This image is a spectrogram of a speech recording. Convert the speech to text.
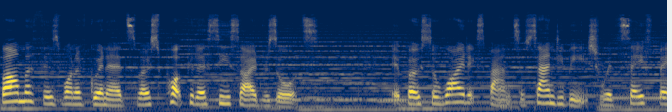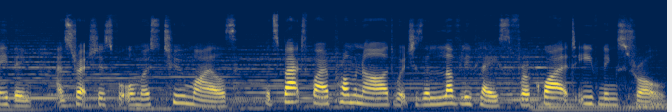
Barmouth is one of Gwynedd's most popular seaside resorts. It boasts a wide expanse of sandy beach with safe bathing and stretches for almost two miles. It's backed by a promenade which is a lovely place for a quiet evening stroll.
